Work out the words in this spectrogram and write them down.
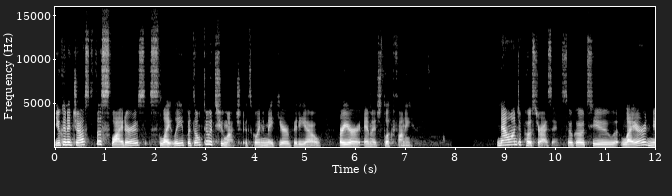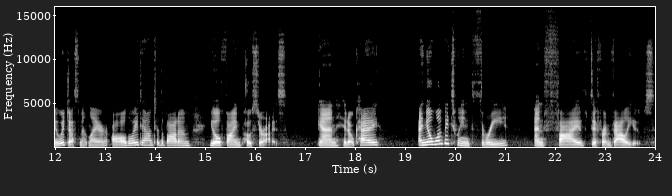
You can adjust the sliders slightly, but don't do it too much. It's going to make your video or your image look funny. Now on to posterizing. So go to Layer, New Adjustment Layer, all the way down to the bottom, you'll find Posterize. Again, hit OK. And you'll want between three and five different values.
